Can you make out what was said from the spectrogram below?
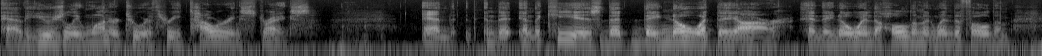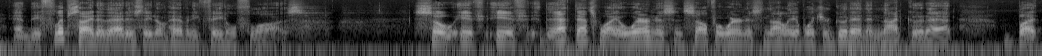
have usually one or two or three towering strengths and and the, and the key is that they know what they are and they know when to hold them and when to fold them and the flip side of that is they don't have any fatal flaws so if if that that's why awareness and self-awareness not only of what you're good at and not good at but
